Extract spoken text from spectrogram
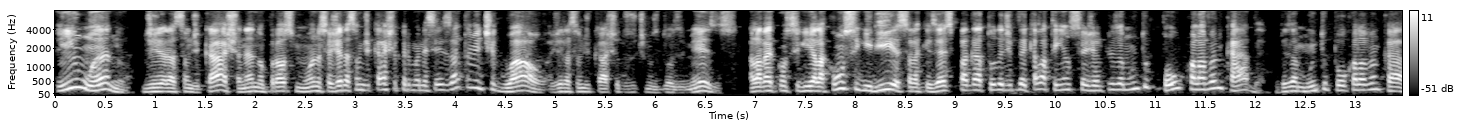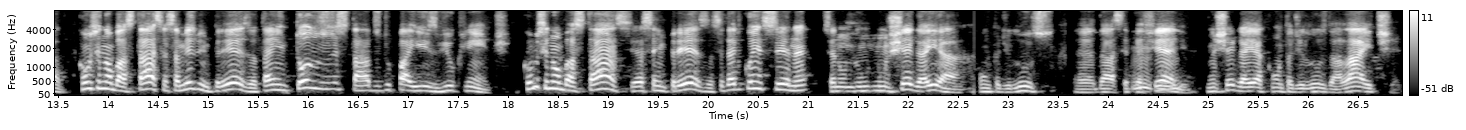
em um ano de geração de caixa, né, no próximo ano, se a geração de caixa permanecer exatamente igual à geração de caixa dos últimos 12 meses, ela vai conseguir, ela conseguiria, se ela quisesse, pagar toda a dívida que ela tem, ou seja, uma empresa muito pouco alavancada, empresa muito pouco alavancada. Como se não bastasse, essa mesma empresa está em todos os estados do país, viu, cliente? Como se não bastasse, essa empresa, você deve conhecer, né? Você não, não, não chega aí a conta de luz, é, da CPFL, uhum. não chega aí a conta de luz da Light,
